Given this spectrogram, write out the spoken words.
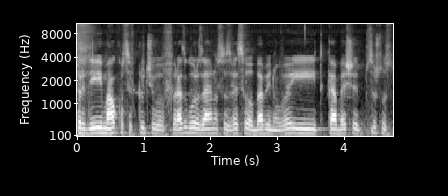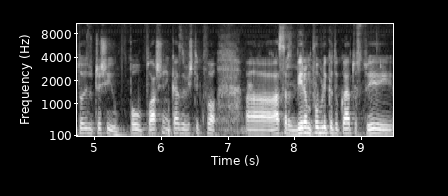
преди малко се включи в разговор заедно с Весела Бабинова и така беше, всъщност той звучеше и по-оплашен и каза, вижте какво, аз разбирам публиката, която стои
